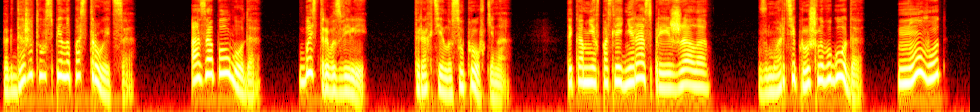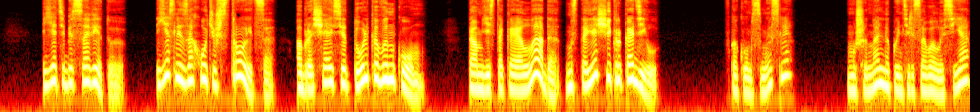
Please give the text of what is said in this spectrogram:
Когда же ты успела построиться? А за полгода. Быстро возвели, тарахтела Супровкина. Ты ко мне в последний раз приезжала в марте прошлого года. Ну вот. Я тебе советую, если захочешь строиться, обращайся только в инком. Там есть такая лада, настоящий крокодил. В каком смысле? Машинально поинтересовалась я,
